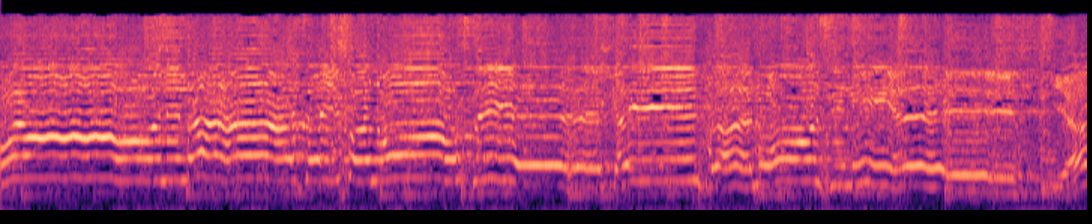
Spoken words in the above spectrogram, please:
قولنا كيف كيف نوصني يا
